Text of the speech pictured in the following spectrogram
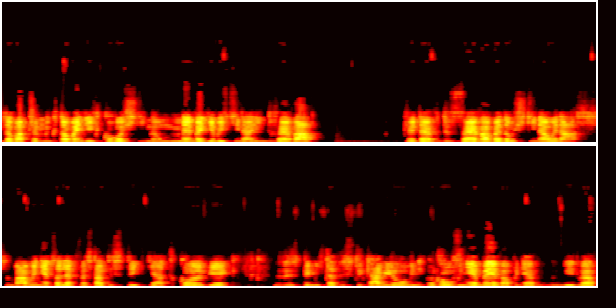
zobaczymy, kto będzie ich kogo ścinał. My będziemy ścinali drzewa, czy te drzewa będą ścinały nas. Mamy nieco lepsze statystyki, aczkolwiek z tymi statystykami równie, równie bywa, ponieważ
